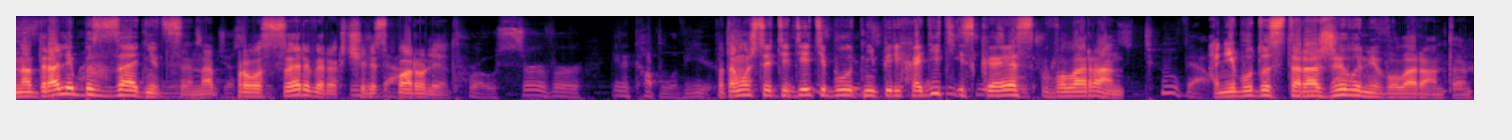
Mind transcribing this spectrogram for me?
надрали бы задницы на про-серверах через пару лет. Потому что эти дети будут не переходить из КС в Valorant. Они будут старожилами Valorant.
